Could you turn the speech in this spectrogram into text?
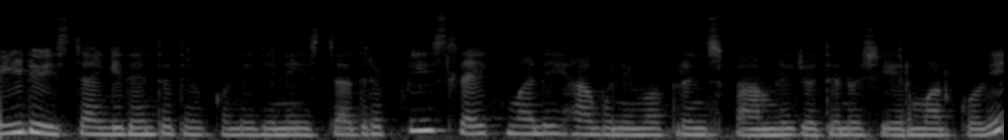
ವಿಡಿಯೋ ಇಷ್ಟ ಆಗಿದೆ ಅಂತ ತಿಳ್ಕೊಂಡಿದ್ದೀನಿ. ಇಷ್ಟ ಆದರೆ ಪ್ಲೀಸ್ ಲೈಕ್ ಮಾಡಿ ಹಾಗೂ ನಿಮ್ಮ ಫ್ರೆಂಡ್ಸ್, ಫ್ಯಾಮಿಲಿ ಜೊತೆನೂ ಶೇರ್ ಮಾಡ್ಕೊಳ್ಳಿ.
